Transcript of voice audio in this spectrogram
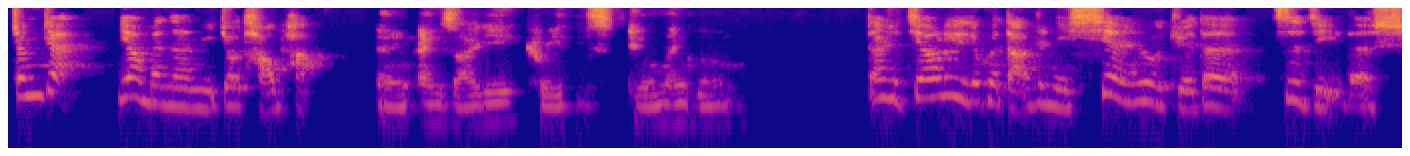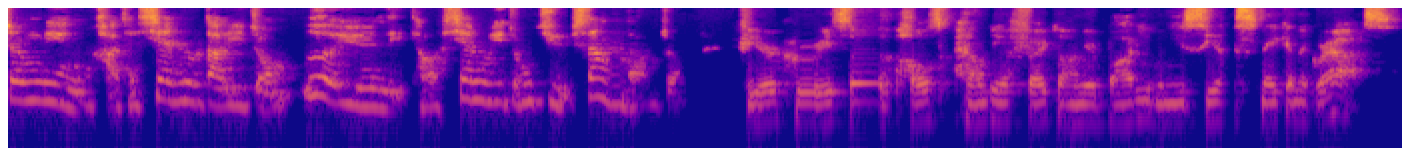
征战，要么呢你就逃跑。 And anxiety creates doom and gloom. 但是焦虑就会导致你陷入觉得自己的生命好像陷入到一种厄运里头，陷入一种沮丧当中。Fear creates a pulse pounding effect on your body when you see a snake in the grass.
